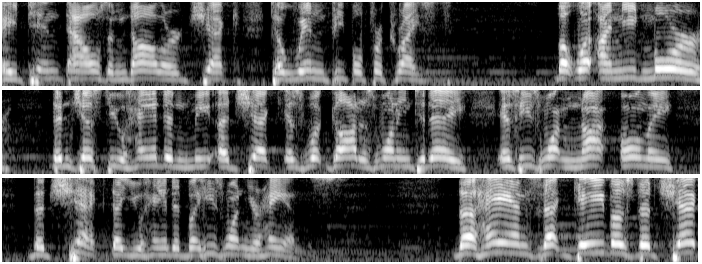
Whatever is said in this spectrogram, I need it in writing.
a $10,000 check to win people for Christ. But what I need more than just you handing me a check is what God is wanting today is he's wanting not only the check that you handed, but he's wanting your hands. The hands that gave us the check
